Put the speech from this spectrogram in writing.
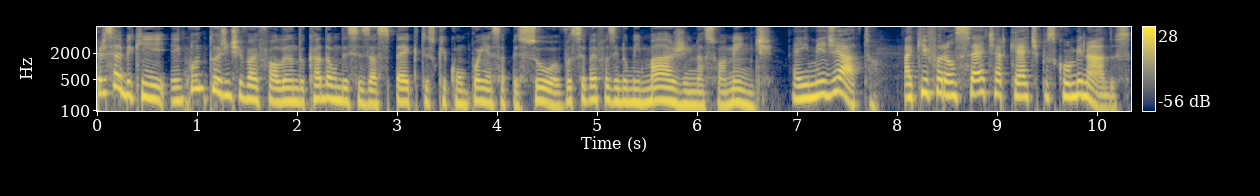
Percebe que enquanto a gente vai falando cada um desses aspectos que compõem essa pessoa, você vai fazendo uma imagem na sua mente? É imediato. Aqui foram sete arquétipos combinados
